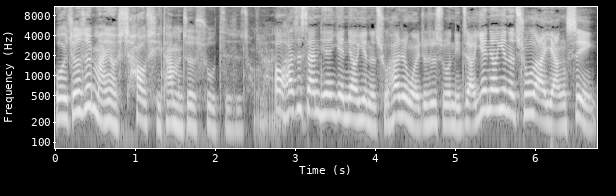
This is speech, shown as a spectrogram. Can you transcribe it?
我就是蛮有好奇，他们这个数字是从哪里？哦，他是三天验尿验得出，他认为就是说，你只要验尿验得出来阳性，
